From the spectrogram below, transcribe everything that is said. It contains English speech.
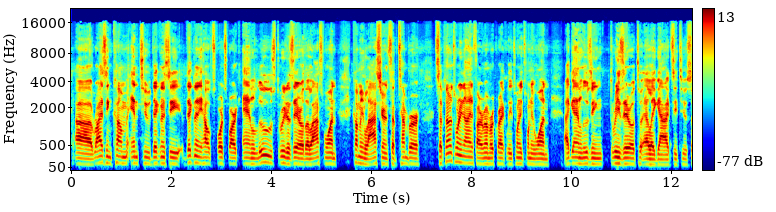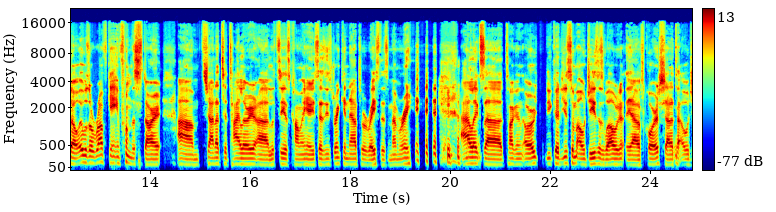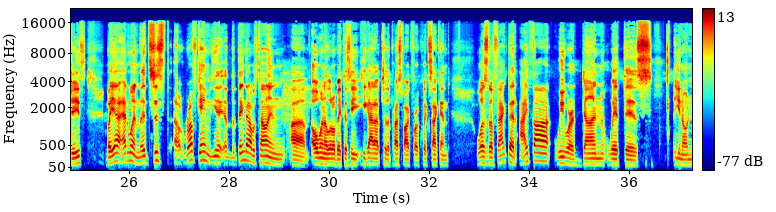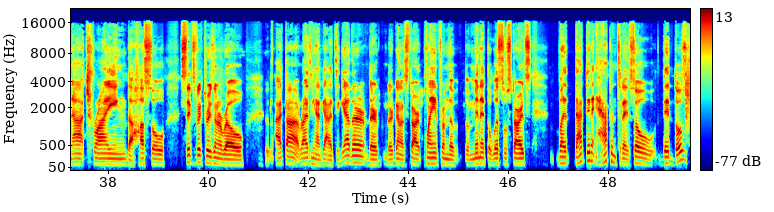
uh, Rising come into Dignity Dignity Health Sports Park and lose three to zero. The last one coming last year in September September 29, if I remember correctly, 2021, again losing 3-0 to LA Galaxy 2. So it was a rough game from the start. Um, shout out to Tyler. Uh, let's see his comment here. He says he's drinking now to erase this memory. Alex uh, talking, or you could use some OGeez as well. Yeah, of course. Shout out to OGeez. But yeah, Edwin, it's just a rough game. Yeah, the thing that I was telling uh, Owain a little bit because he he got up to the press box for a quick second was the fact that I thought we were done with this you know, not trying the hustle. Six victories in a row. I thought Rising had got it together. They're they're gonna start playing from the, the minute the whistle starts, but that didn't happen today. So did those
